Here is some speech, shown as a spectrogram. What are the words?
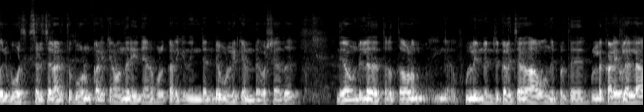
ഒരു ബോൾ സിക്സ് അടിച്ചാൽ അടുത്ത ബോളും കളിക്കണമെന്ന രീതിയാണ് പുള്ളി കളിക്കുന്നത്. ഇന്റന്റ് പുള്ളിക്കുണ്ട് പക്ഷേ അത് ഗ്രൗണ്ടിൽ അത് എത്രത്തോളം ഫുൾ ഇന്റന്റ് കളിച്ചാലാവുമെന്ന് ഇപ്പോഴത്തെ പുള്ളിയുടെ കളികളെല്ലാ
